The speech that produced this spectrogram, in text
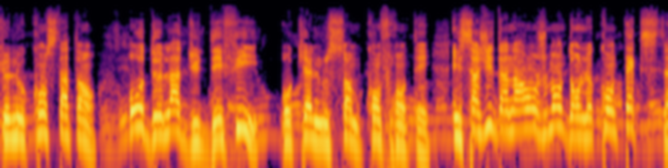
que nous constatons, au-delà du défi auquel nous sommes confrontés. Il s'agit d'un arrangement dans le contexte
